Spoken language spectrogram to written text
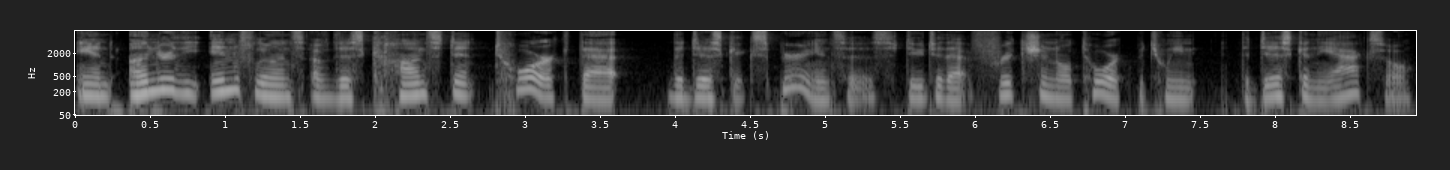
And under the influence of this constant torque that the disk experiences due to that frictional torque between the disk and the axle,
